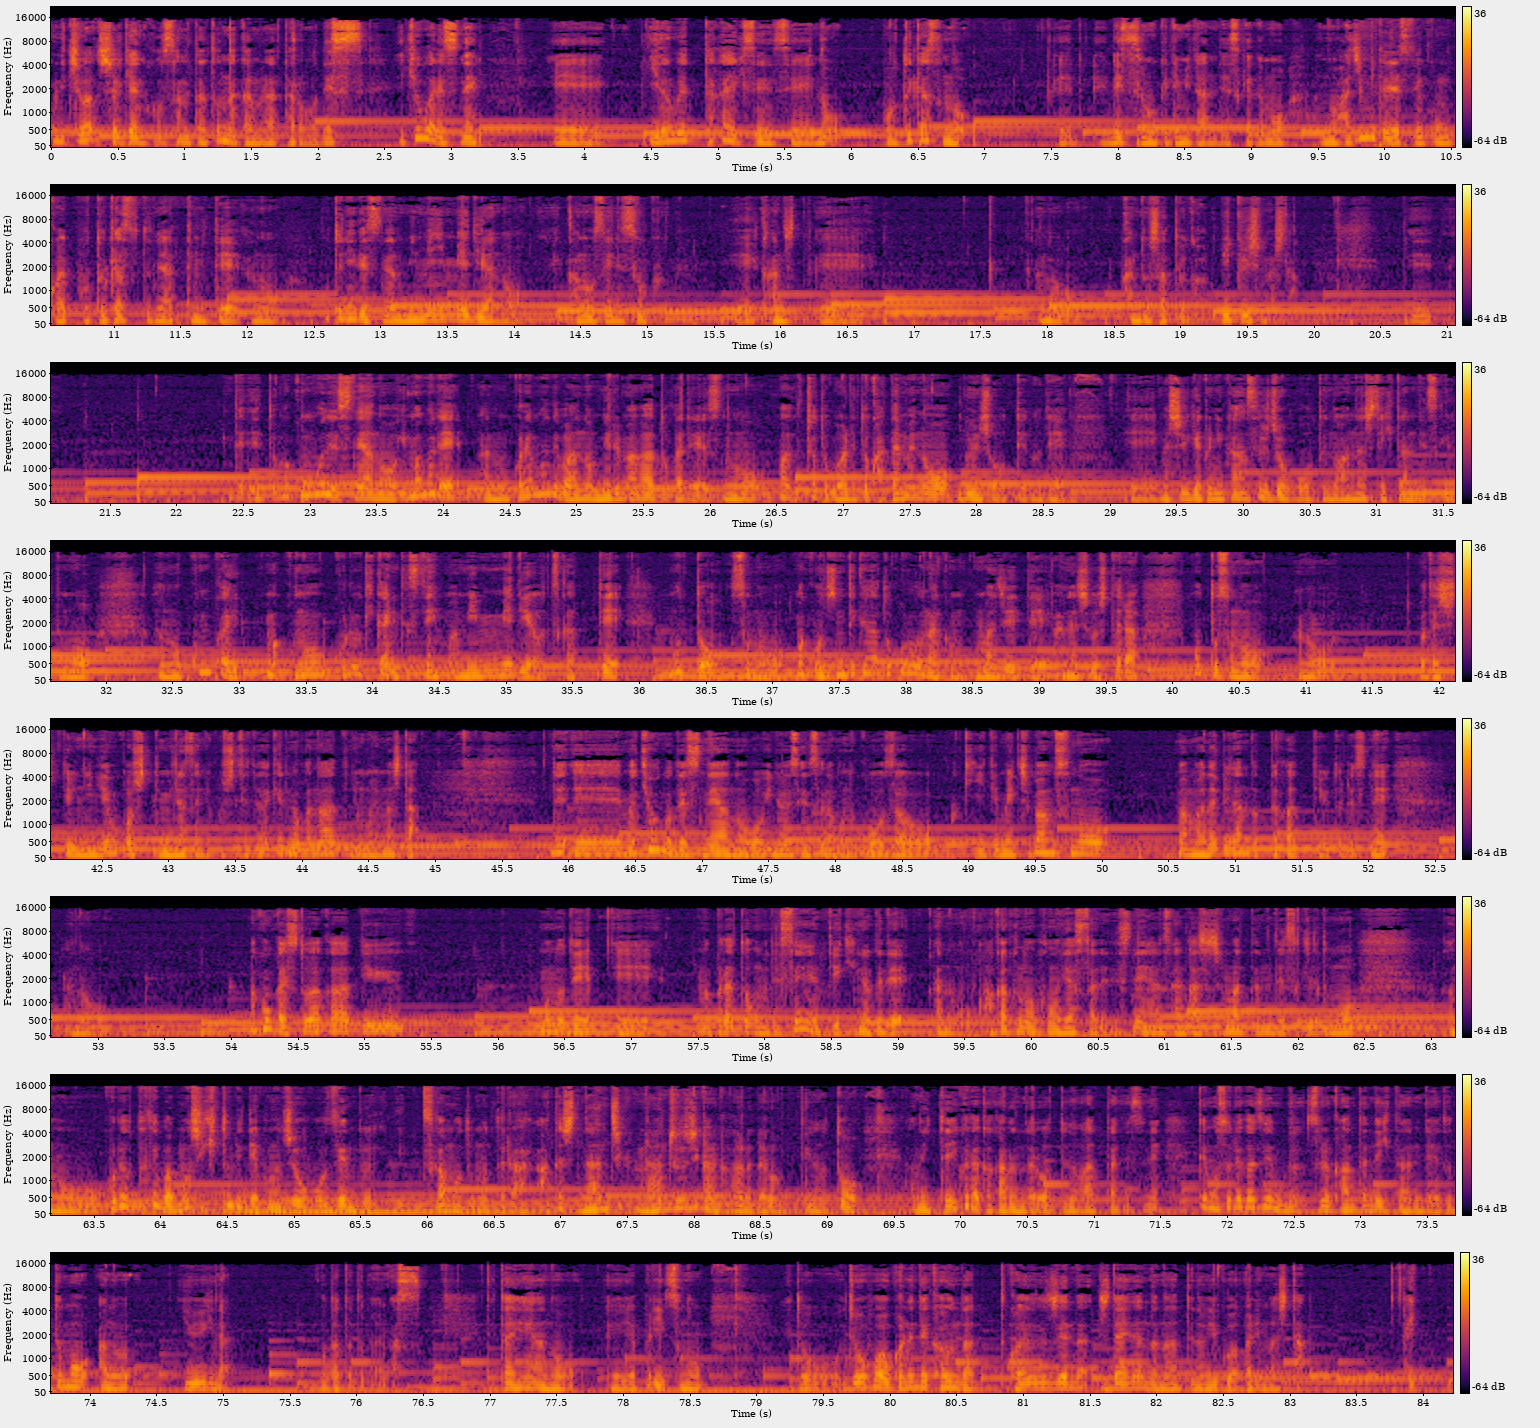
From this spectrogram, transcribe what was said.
こんにちは。集権コンサルタント中村太郎です。今日はですね、えー、井上隆之先生のポッドキャストの、えー、レッスンを受けてみたんですけどもあの初めてですね今回ポッドキャストでやってみてあの本当にですね耳メディアの可能性にすごく、えー、感じ、えー、あの感動したというかびっくりしました。でで、えっとまあ、今後ですねあの今まであのこれまではあのメルマガとかでその、まあ、ちょっと割と固めの文章っていうので、えーまあ、集客に関する情報というのを話してきたんですけれどもあの今回、まあ、このこれを機会にですね、まあ、耳メディアを使ってもっとその、まあ、個人的なところなんかも交えて話をしたらもっとそのあの私っていう人間をこう知って皆さんにこう知っていただけるのかなというふうに思いました。で、えーまあ、今日のですねあの井上先生のこの講座を聞いて、まあ、一番そのまあ、学び何だったかっていうとですねあの、まあ、今回ストアカーっていうもので、えーまあ、プラットフォームで1000円っていう金額であの破格のその安さでですね参加してしまったんですけれどもあのこれを例えばもし1人でこの情報を全部掴もうと思ったら果たして何何十時間かかるだろうっていうのとあの一体いくらかかるんだろうっていうのがあったんですね。でもそれが全部それ簡単にできたんでとてもあの有意義なことだったと思います。で大変あのえやっぱりそのえっと、情報はお金で買うんだ買う時代なんだなっていうのがよく分かりました。はい。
